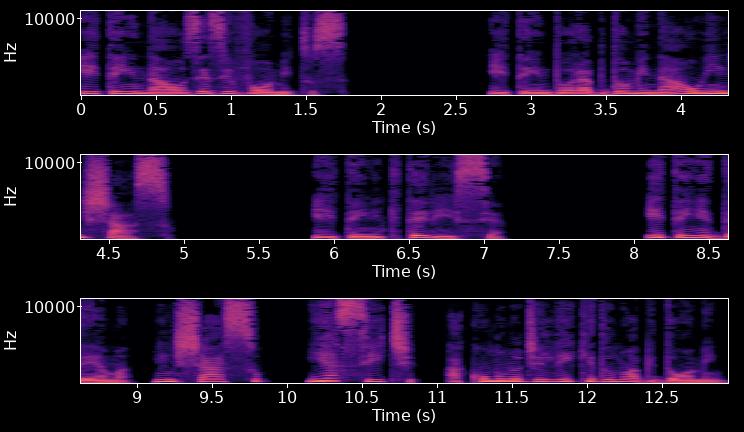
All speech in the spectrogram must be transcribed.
Item náuseas e vômitos. Item dor abdominal e inchaço. Item icterícia. Item edema, inchaço, e ascite, acúmulo de líquido no abdômen.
